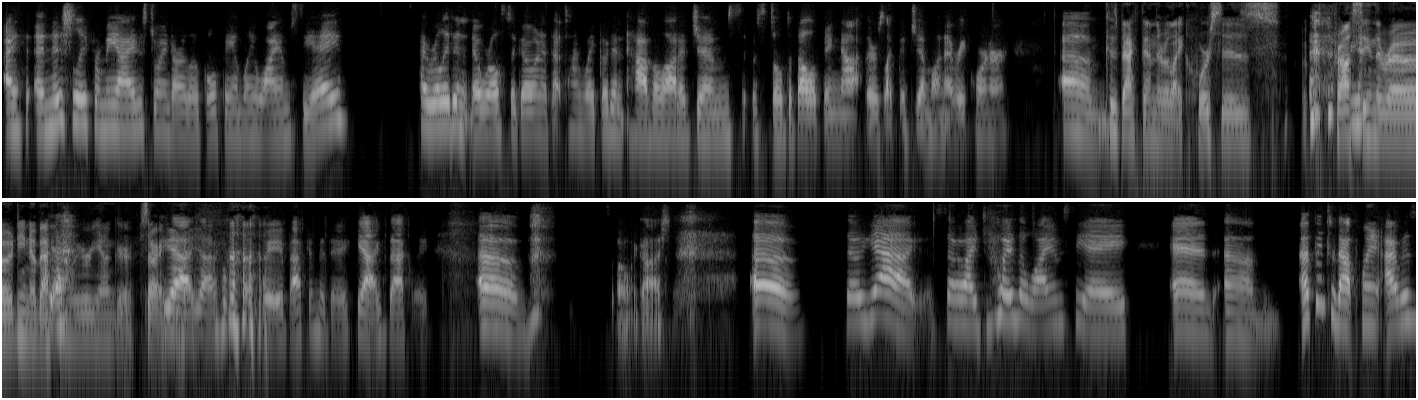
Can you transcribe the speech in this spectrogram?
I initially for me, I just joined our local family YMCA. I really didn't know where else to go, and at that time, Waco didn't have a lot of gyms. It was still developing. Now there's like a gym on every corner. Because um, back then there were like horses crossing yeah. the road. You know, back yeah. when we were younger. Sorry. Yeah, yeah, way back in the day. Yeah, exactly. Um, oh my gosh. Um, so yeah, so I joined the YMCA, and um, up until that point, I was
